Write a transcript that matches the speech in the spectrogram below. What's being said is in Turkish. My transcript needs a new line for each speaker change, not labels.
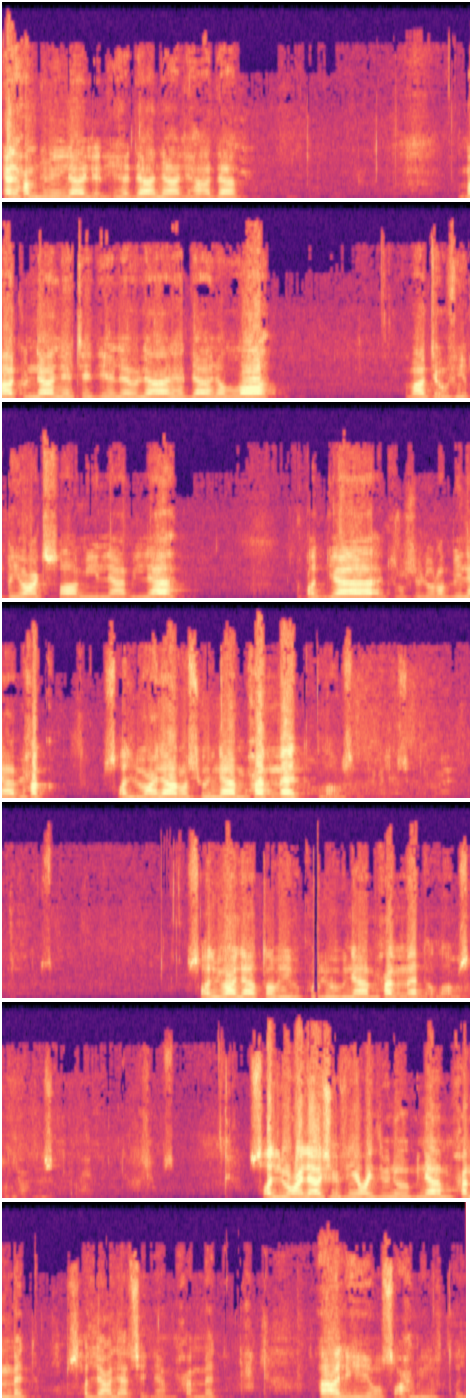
الحمد لله الذي هدانا لهذا. ما كنا لنهتدي لولا أن هدانا الله. وما توفيقي واعتصامي إلا بالله. قد جاءت رسل ربنا بالحق. صلوا على رسولنا محمد. اللهم صل على سيدنا صلوا على طبيب قلوبنا محمد. اللهم صل على سيدنا محمد. صلوا على شفيع ذنوبنا محمد. صل على سيدنا محمد آله وصحبه أفضل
